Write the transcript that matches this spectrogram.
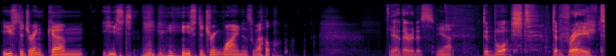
He used to drink. Um, he used to, he used to drink wine as well. Yeah, there it is. yeah. Debauched, depraved.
